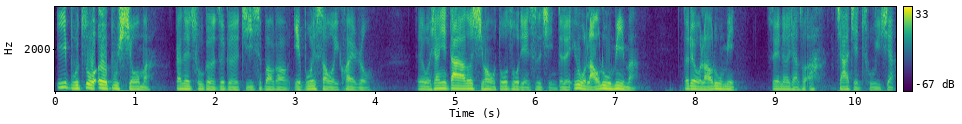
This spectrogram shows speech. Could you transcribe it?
一不做二不休嘛，干脆出个这个即时报告，也不会少我一块肉。对我相信大家都喜欢我多做点事情，对不对？因为我劳碌命嘛，对不对？我劳碌命，所以呢，想说啊，加减出一下。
